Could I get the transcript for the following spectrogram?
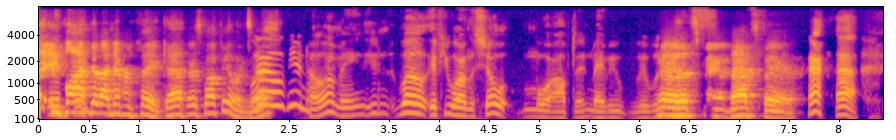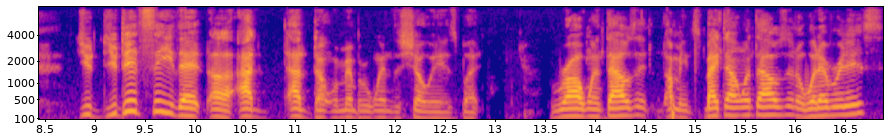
Implying that I never think. That hurts my feelings. well, you know, I mean, you, well, if you were on the show more often, maybe we would. yeah, that's fair. That's fair. you you did see that uh, I I don't remember when the show is, but Raw 1000, I mean SmackDown 1000 or whatever it is.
